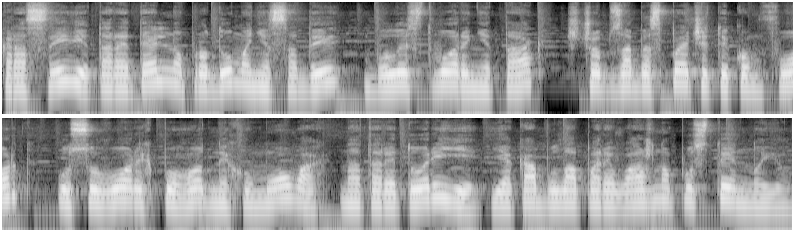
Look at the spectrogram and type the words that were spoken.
Красиві та ретельно продумані сади були створені так, щоб забезпечити комфорт у суворих погодних умовах на території, яка була переважно пустинною.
